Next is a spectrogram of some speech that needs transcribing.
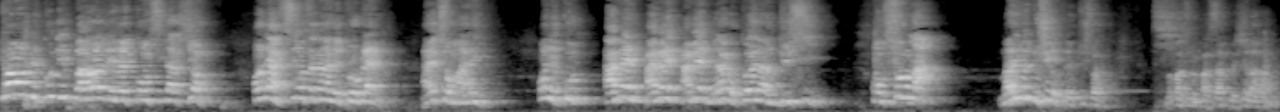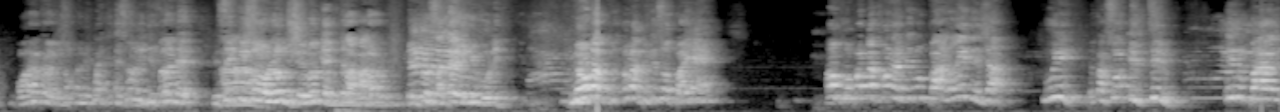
Quand on écoute une parole de réconciliation, on est assis, on s'est dans des problèmes avec son mari. On écoute, Amen, Amen, Amen. Mais là, le cœur est endurci. On sort là. Marie veut toucher, ne touche pas. On va pas passer à prêcher là-bas. On la maison, on n'est pas. Est-ce qu'on est différent de, de ceux qui sont au long du chemin qui écoutent la parole et que Satan est venu voler? Mais on va, on va appliquer son païen. Hein. On ne comprend pas qu'on a dit nous parler déjà. Oui, de façon ultime. Il nous parle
